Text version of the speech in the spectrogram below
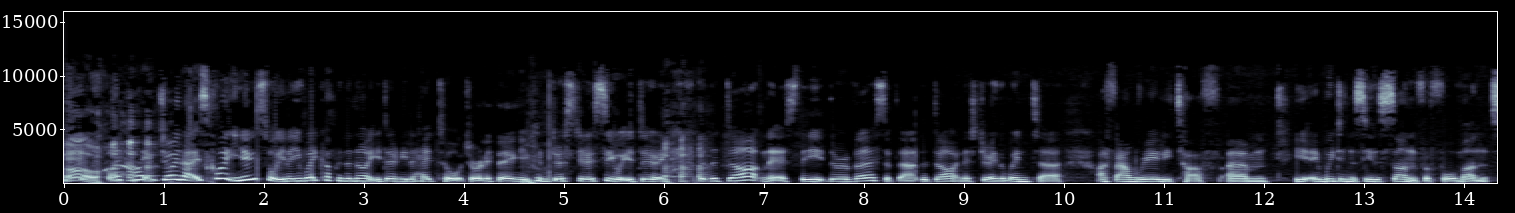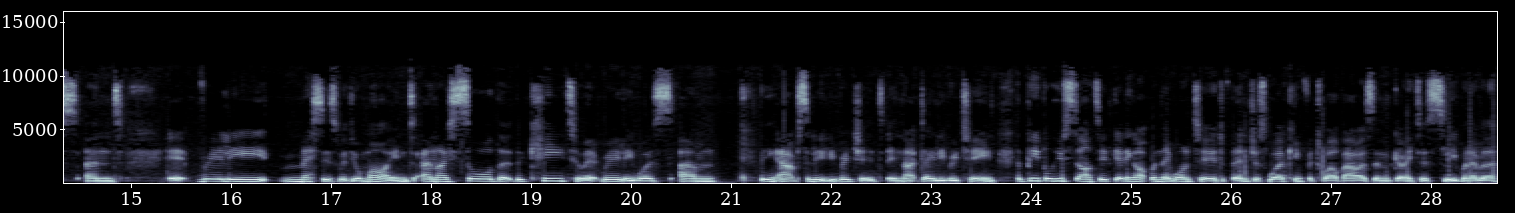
Oh. I quite enjoy that. It's quite useful. You know, you wake up in the night, you don't need a head torch or anything. You can just, you know, see what you're doing. But the darkness, the, the reverse of that, the darkness during the winter, I found really tough. Um, we didn't see the sun for four months and it really messes with your mind. And I saw that the key to it really was, um, being absolutely rigid in that daily routine. The people who started getting up when they wanted, then just working for 12 hours and going to sleep whenever,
